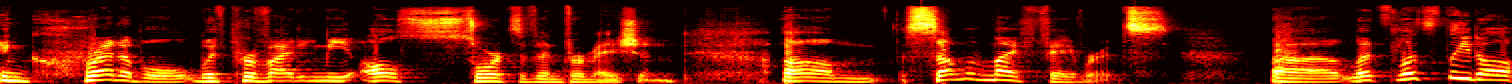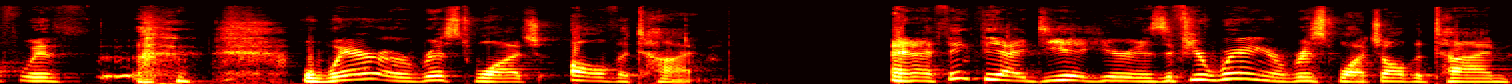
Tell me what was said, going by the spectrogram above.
incredible with providing me all sorts of information. Um, some of my favorites. Uh, let's let's lead off with wear a wristwatch all the time. And I think the idea here is if you're wearing a wristwatch all the time,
